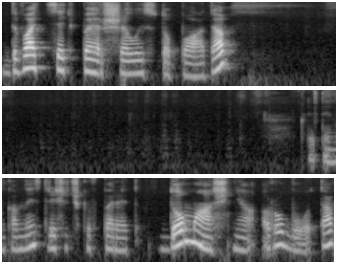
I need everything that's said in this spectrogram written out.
21 листопада. Клітинка вниз, трішечки вперед. Домашня робота.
